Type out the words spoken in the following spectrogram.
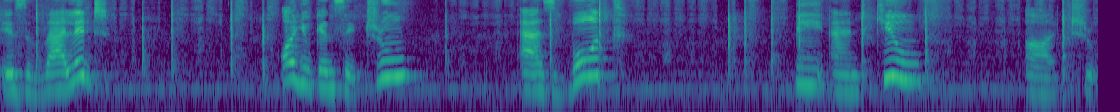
is valid or you can say true as both P and Q are true.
